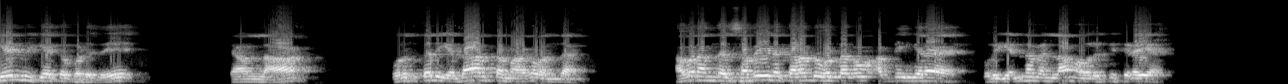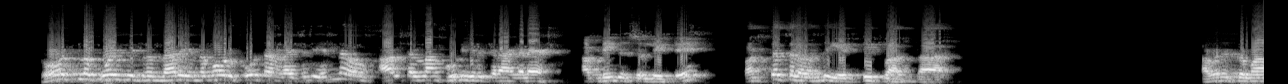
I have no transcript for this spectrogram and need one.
கேள்வி கேட்கப்படுது. ஒருத்தர் யதார்த்தமாக வந்தார். அவர் அந்த சபையில கலந்து கொள்ளணும் அப்படிங்கிற ஒரு எண்ணம் எல்லாம் அவருக்கு கிடையாது. ரோட்ல போய்கிட்டு இருந்தாரு என்னமோ ஒரு கூட்டம் நடக்குது என்ன ஆட்கள்லாம் கூடி இருக்கிறாங்களே அப்படின்னு சொல்லிட்டு பக்கத்துல வந்து எட்டி பார்த்தார். அவருக்குமா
